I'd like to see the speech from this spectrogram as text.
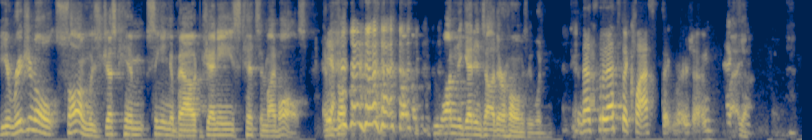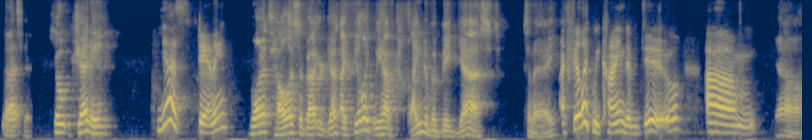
the original song was just him singing about Jenny's tits and my balls. And we, thought, if we wanted to get into other homes, we wouldn't. That's the, that's the classic version. Excellent. That's it. So, Jenny, Yes, Danny. You want to tell us about your guest? I feel like we have kind of a big guest today. I feel like we kind of do. Um, Yeah.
